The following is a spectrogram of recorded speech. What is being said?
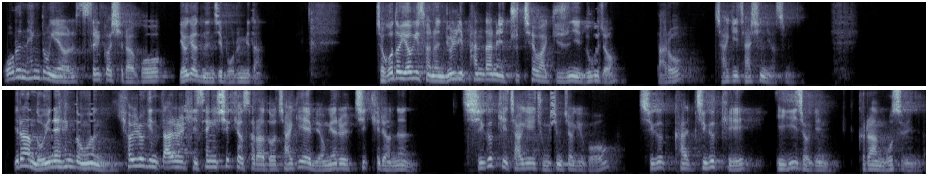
옳은 행동이었을 것이라고 여겼는지 모릅니다. 적어도 여기서는 윤리 판단의 주체와 기준이 누구죠? 바로 자기 자신이었습니다. 이러한 노인의 행동은 혈육인 딸을 희생시켜서라도 자기의 명예를 지키려는 지극히 자기 중심적이고 지극히 이기적인 그러한 모습입니다.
